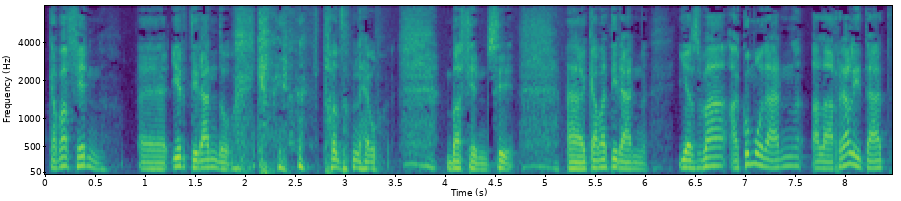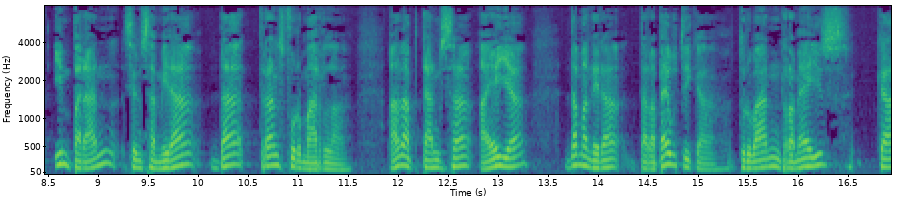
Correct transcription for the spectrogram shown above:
que va fent, eh, ir tirando, perdoneu, va fent, sí, eh, que va tirant, i es va acomodant a la realitat imperant sense mirar de transformar-la, adaptant-se a ella de manera terapèutica, trobant remeis que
